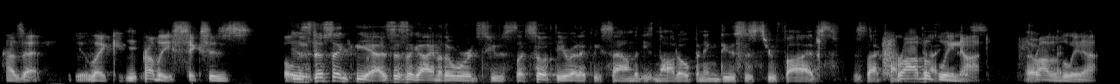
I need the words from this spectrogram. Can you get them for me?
How's that? Like probably sixes, Is this a yeah? Is this a guy, in other words, who's like so theoretically sound that he's not opening deuces through fives? Is that kind probably not? Okay. Probably not.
